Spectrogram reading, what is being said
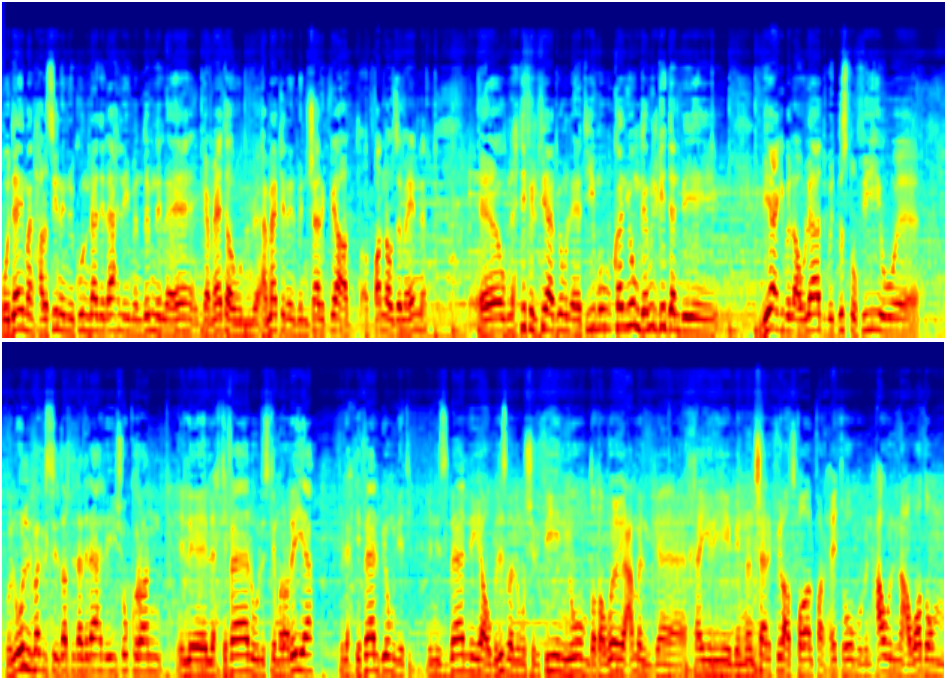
ودايما حريصين إن يكون النادي الأهلي من ضمن ال- الجمعيات أو الأماكن اللي بنشارك فيها أطفالنا وزمايلنا. وبنحتفل فيها بيوم اليتيم وكان يوم جميل جدا بي- بيعجب الأولاد وبيتبسطوا فيه. و- ونقول لمجلس إدارة النادي الأهلي شكرا للاحتفال والاستمرارية في الاحتفال بيوم اليتيم بالنسبة لي أو بالنسبة للمشرفين يوم تطوعي عمل خيري. بنشارك فيه الأطفال فرحتهم وبنحاول نعوضهم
